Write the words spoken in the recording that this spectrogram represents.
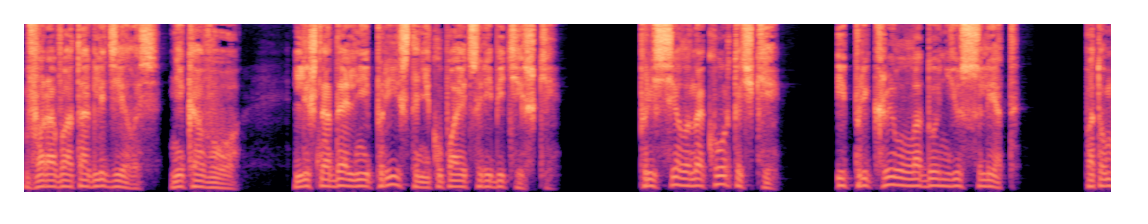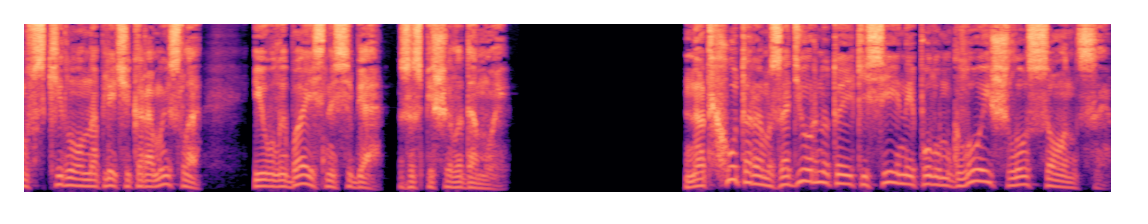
Воровато огляделась. Никого. Лишь на дальней пристани купаются ребятишки. Присела на корточки и прикрыла ладонью след, потом вскинула на плечи коромысла и, улыбаясь на себя, заспешила домой. Над хутором, задернутое кисейной полумглой, шло солнце.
